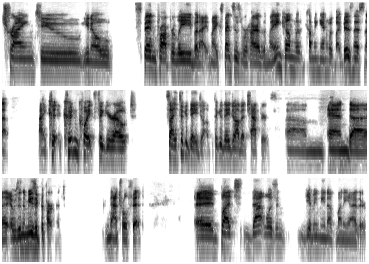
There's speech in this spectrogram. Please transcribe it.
trying to, you know, spend properly, but I, my expenses were higher than my income coming in with my business, and I, I could, couldn't quite figure out. So I took a day job. Took a day job at Chapters, um, and uh, it was in the music department. Natural fit, uh, but that wasn't giving me enough money either.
